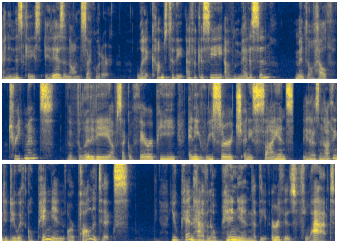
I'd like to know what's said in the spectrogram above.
and in this case, it is a non sequitur. When it comes to the efficacy of medicine, mental health treatments, the validity of psychotherapy, any research, any science, it has nothing to do with opinion or politics. You can have an opinion that the earth is flat,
